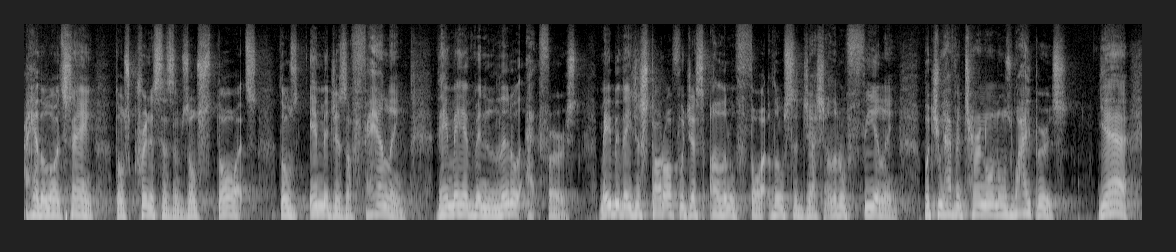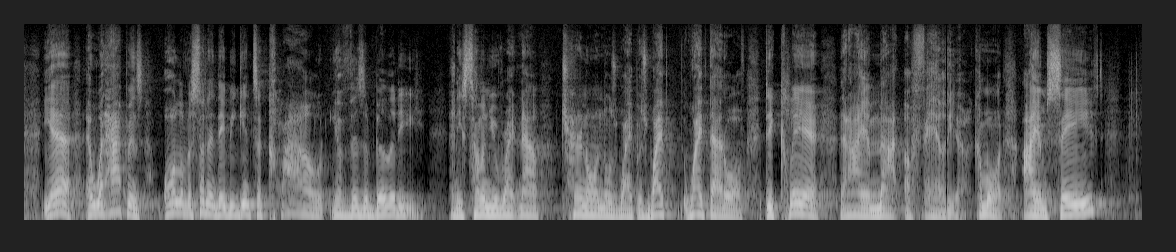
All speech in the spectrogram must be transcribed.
I hear the Lord saying those criticisms, those thoughts, those images of failing, they may have been little at first. Maybe they just start off with just a little thought, a little suggestion, a little feeling, but you haven't turned on those wipers. Yeah, yeah. And what happens? All of a sudden, they begin to cloud your visibility. And He's telling you right now, turn on those wipers, wipe, wipe that off. Declare that I am not a failure. Come on. I am saved.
